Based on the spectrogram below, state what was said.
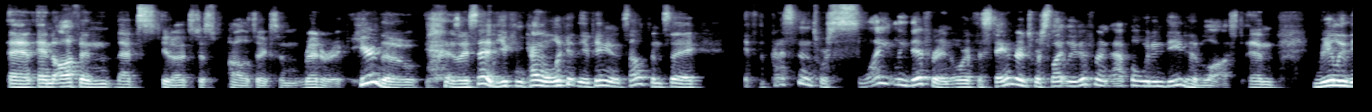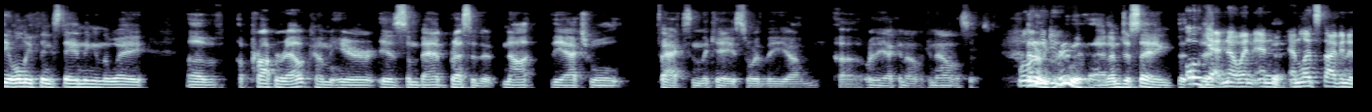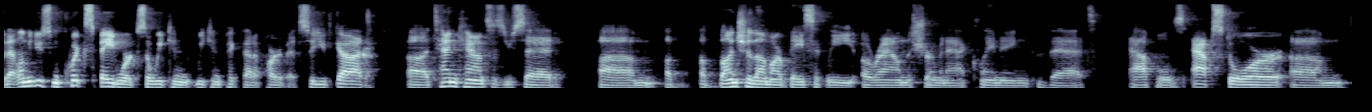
and and often that's you know it's just politics and rhetoric. Here, though, as I said, you can kind of look at the opinion itself and say if the precedents were slightly different or if the standards were slightly different, Apple would indeed have lost. And really, the only thing standing in the way of a proper outcome here is some bad precedent, not the actual facts in the case or the um, uh, or the economic analysis. Well, I don't agree do, with that. I'm just saying. That, oh that, yeah, no, and and and let's dive into that. Let me do some quick spade work so we can we can pick that apart a bit. So you've got uh, ten counts, as you said. Um, a, a, bunch of them are basically around the Sherman Act, claiming that Apple's App Store um,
